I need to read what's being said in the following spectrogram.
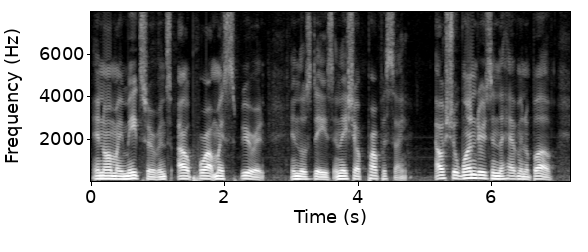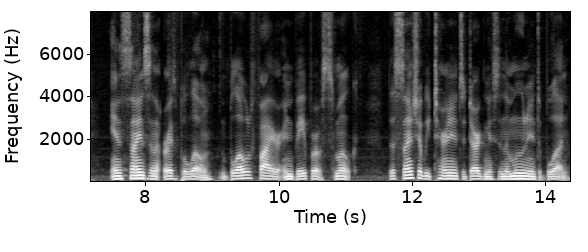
and on my maidservants I will pour out my spirit in those days, and they shall prophesy. I will show wonders in the heaven above, and signs in the earth below, blood of fire and vapor of smoke. The sun shall be turned into darkness, and the moon into blood,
